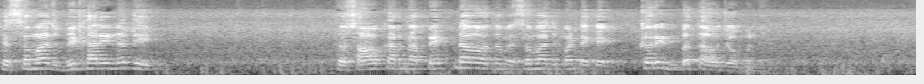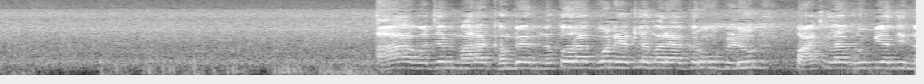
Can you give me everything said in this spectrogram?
કે સમાજ ભિખારી નથી. તો સાવકારના પેટના હોય તમે સમાજ માટે કંઈક કરીને બતાવજો મને. આ વજન મારા ખંભે નતો રાખવો ને એટલે મારે આ કરવું પડ્યું. પાંચ લાખ રૂપિયાથી ન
